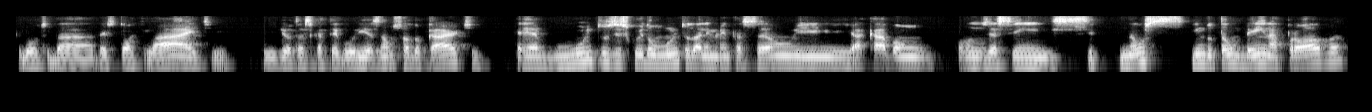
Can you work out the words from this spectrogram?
piloto da, da Stock Light e de outras categorias, não só do kart, é, muitos descuidam muito da alimentação e acabam, vamos dizer assim, se, não indo tão bem na prova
